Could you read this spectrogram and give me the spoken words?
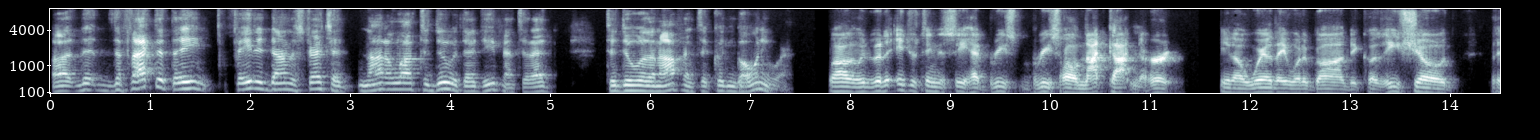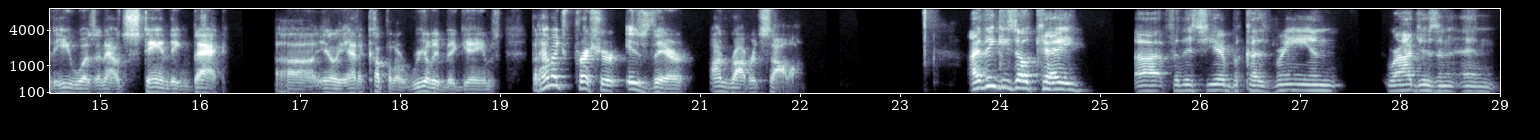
Uh, the, the fact that they faded down the stretch had not a lot to do with their defense. It had to do with an offense that couldn't go anywhere. Well, it would have been interesting to see had Brees, Breece Hall not gotten hurt, you know, where they would have gone because he showed that he was an outstanding back. Uh, you know, he had a couple of really big games. But how much pressure is there on Robert Saleh? I think he's okay uh, for this year because bringing in Rodgers and, and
